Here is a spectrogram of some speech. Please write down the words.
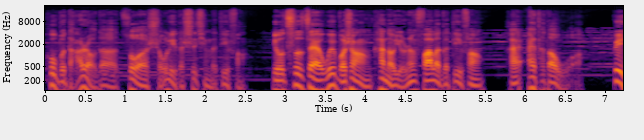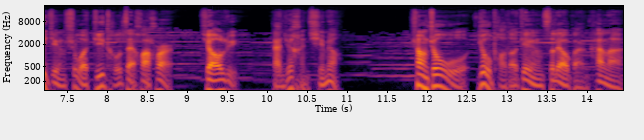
互不打扰的做手里的事情的地方。有次在微博上看到有人发了个地方，还艾特到我，背景是我低头在画画，焦虑，感觉很奇妙。上周五又跑到电影资料馆看了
